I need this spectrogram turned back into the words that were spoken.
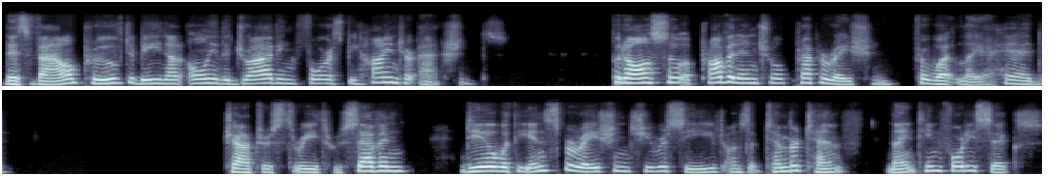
This vow proved to be not only the driving force behind her actions, but also a providential preparation for what lay ahead. Chapters 3 through 7 deal with the inspiration she received on September 10th, 1946,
